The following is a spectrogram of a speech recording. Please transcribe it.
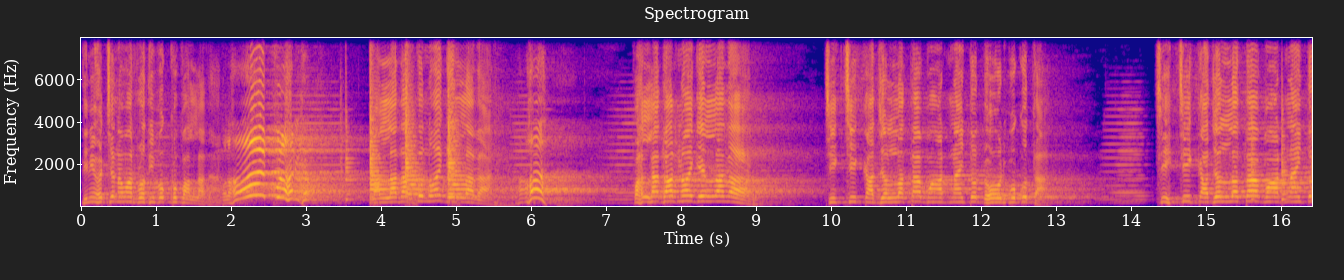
তিনি হচ্ছেন আমার প্রতিপক্ষ পাল্লাদার। পাল্লাদার তো নয় গেল্লাদার। পাল্লাদার নয় গেল্লাদার। চিকচিক কাজল্লতা মাঠ নাই তো ধরবো কোথা? চিকচিক কাজল্লতা মাঠ নাই তো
